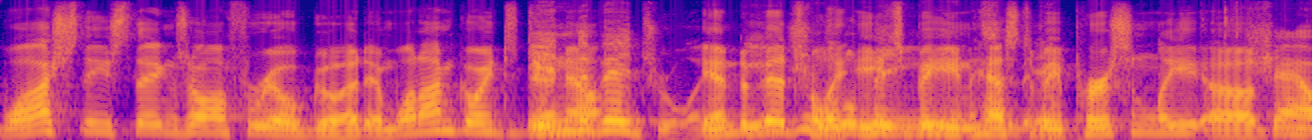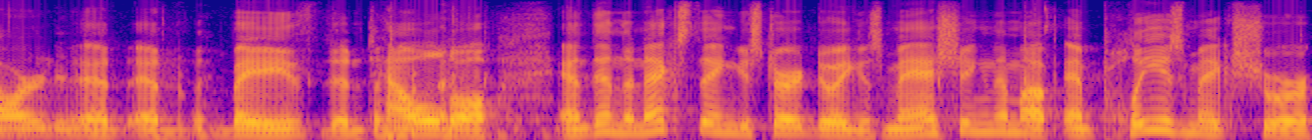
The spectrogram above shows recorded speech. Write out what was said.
wash these things off real good. And what I'm going to do now Individually. Each individually, little each, bean bean has to be personally uh, showered and- and, and bathed and toweled off. And then the next thing you start doing is mashing them up. And please make sure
